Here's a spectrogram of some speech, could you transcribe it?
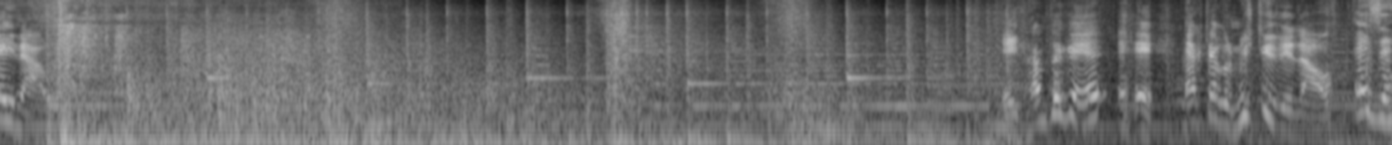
এই- নাও। এইখান থেকে একটা করে মিষ্টি দিয়ে দাও। এই যে,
